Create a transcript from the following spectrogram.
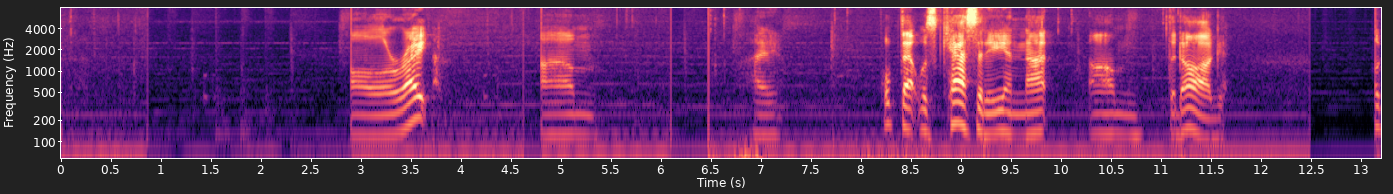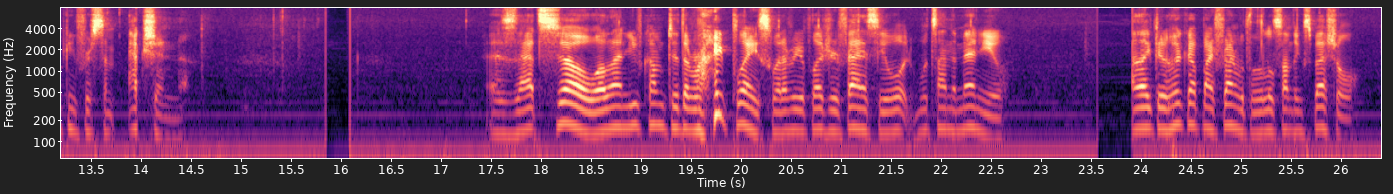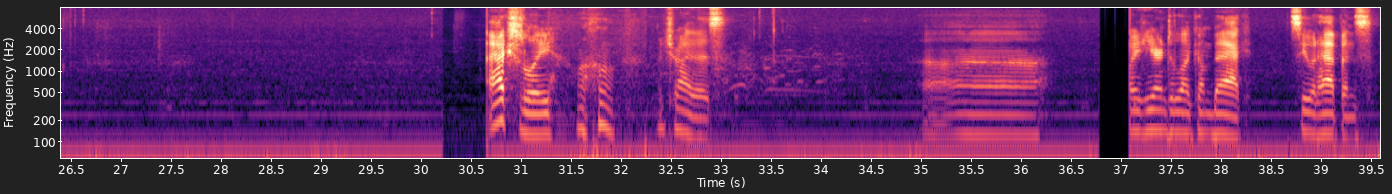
Alright. Um, I hope that was Cassidy and not, um, the dog. Looking for some action. Is that so? Well then you've come to the right place. Whatever your pleasure or fantasy, what, what's on the menu? I like to hook up my friend with a little something special. Actually, let me try this. Uh, wait here until I come back. See what happens.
